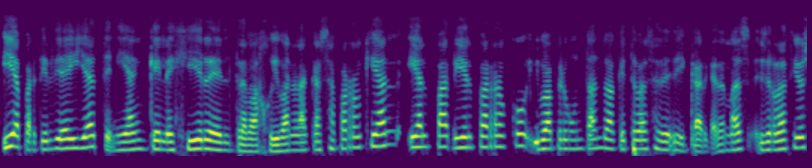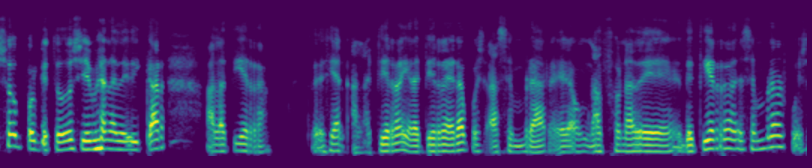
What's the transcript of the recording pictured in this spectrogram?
y a partir de ahí ya tenían que elegir el trabajo. Iban a la casa parroquial y, al y el párroco iba preguntando a qué te vas a dedicar, que además es gracioso porque todos se iban a dedicar a la tierra. Entonces decían a la tierra y a la tierra era pues a sembrar, era una zona de, de tierra de sembrar, pues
